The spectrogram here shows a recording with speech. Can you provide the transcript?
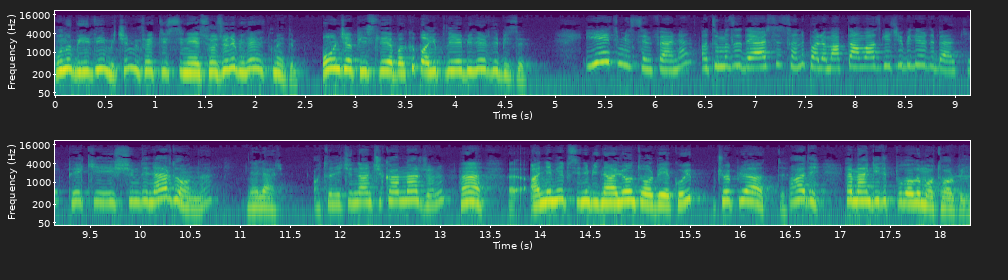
bunu bildiğim için müfettiş Sine'ye sözünü bile etmedim. Onca pisliğe bakıp ayıplayabilirdi bizi. İyi etmişsin Fernan. Atımızı değersiz sanıp aramaktan vazgeçebilirdi belki. Peki şimdi nerede onlar? Neler? Atın içinden çıkanlar canım. Ha, e, annem hepsini bir naylon torbaya koyup çöplüğe attı. Hadi hemen gidip bulalım o torbayı.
